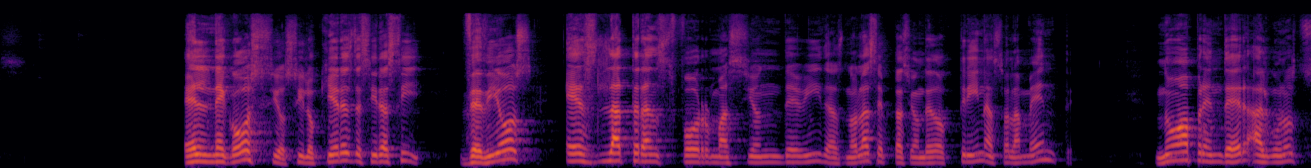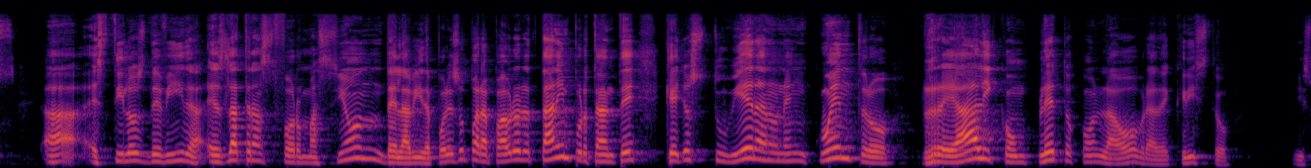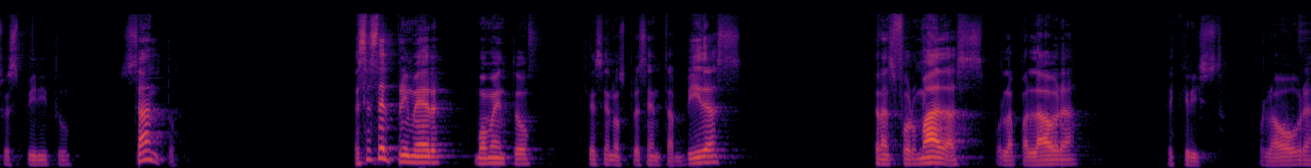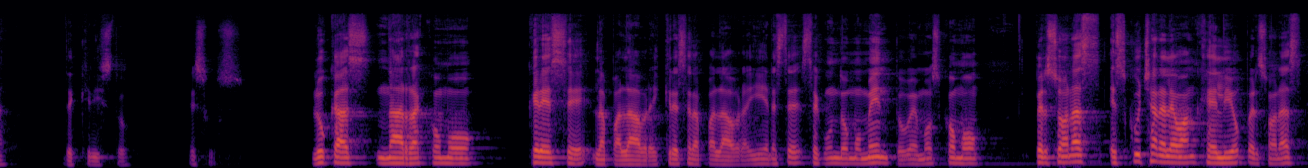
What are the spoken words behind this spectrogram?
El negocio, si lo quieres decir así, de Dios es la transformación de vidas, no la aceptación de doctrinas solamente. No aprender algunos ah, estilos de vida, es la transformación de la vida. Por eso para Pablo era tan importante que ellos tuvieran un encuentro real y completo con la obra de Cristo y su Espíritu Santo. Ese es el primer momento que se nos presentan. Vidas transformadas por la palabra de Cristo, por la obra de Cristo Jesús. Lucas narra cómo crece la palabra y crece la palabra. Y en este segundo momento vemos cómo personas escuchan el Evangelio, personas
